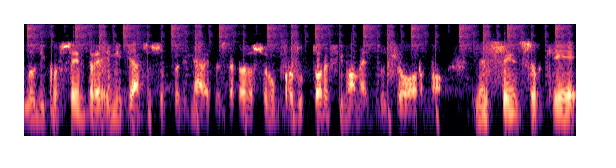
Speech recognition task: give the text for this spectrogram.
lo dico sempre e mi piace sottolineare questa cosa, sono un produttore fino a mezzogiorno, nel senso che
